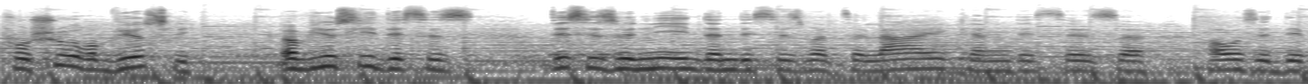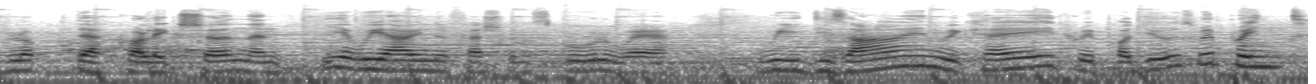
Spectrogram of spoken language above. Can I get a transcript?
For sure, obviously. Obviously, this is this is a need and this is what they like and this is uh, how they develop their collection. And here we are in a fashion school where we design, we create, we produce, we print.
